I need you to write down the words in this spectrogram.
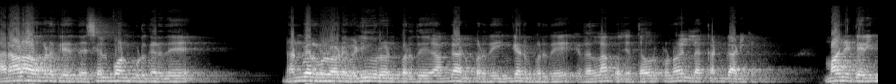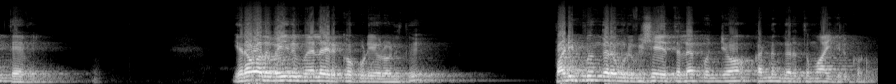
அதனால் அவங்களுக்கு இந்த செல்ஃபோன் கொடுக்கறது நண்பர்களோட வெளியூர் அனுப்புறது அங்கே அனுப்புறது இங்கே அனுப்புறது இதெல்லாம் கொஞ்சம் தவிர்க்கணும் இல்லை கண்காணிக்கணும். மானிட்டரிங் தேவை. இருபது வயது மேலே இருக்கக்கூடியவர்களுக்கு படிப்புங்கிற ஒரு விஷயத்தில் கொஞ்சம் கண்ணும் கருத்துமாக இருக்கணும்.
